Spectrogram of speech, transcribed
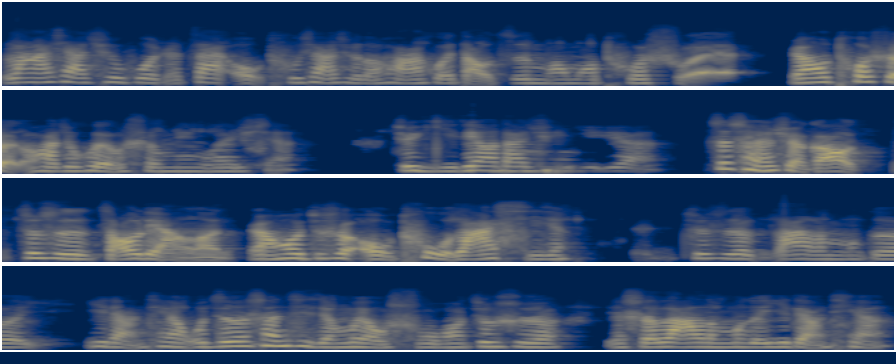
拉下去或者再呕吐下去的话，会导致毛毛脱水。然后脱水的话就会有生命危险，就一定要带去医院。之前雪糕就是着凉了，然后就是呕吐拉稀，就是拉了么个一两天。我记得上期节目有说，就是也是拉了么个一两天，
